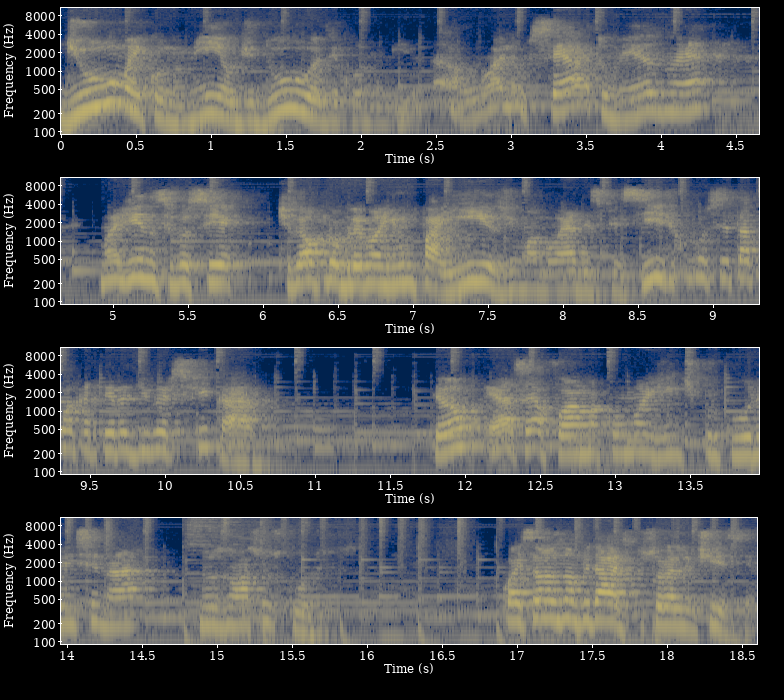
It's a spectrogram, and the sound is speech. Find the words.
de uma economia ou de duas economias. Não, olha, o certo mesmo é, imagina se você tiver um problema em um país, em uma moeda específica, você está com a carteira diversificada. Então, essa é a forma como a gente procura ensinar nos nossos cursos. Quais são as novidades, professora Letícia?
